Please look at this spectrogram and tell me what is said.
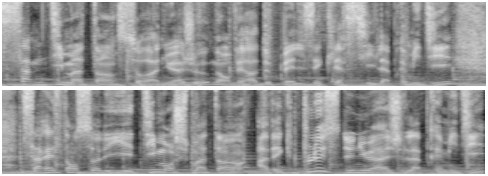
samedi matin sera nuageux, mais on verra de belles éclaircies l'après-midi. Ça reste ensoleillé dimanche matin avec plus de nuages l'après-midi.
